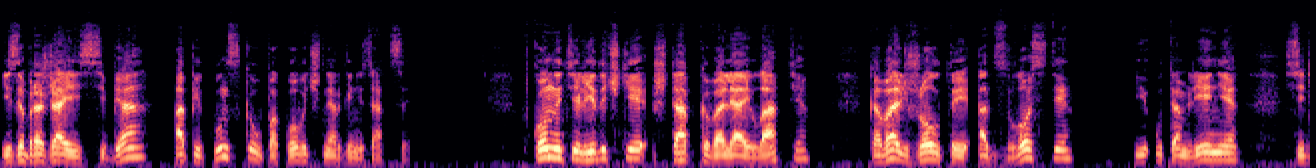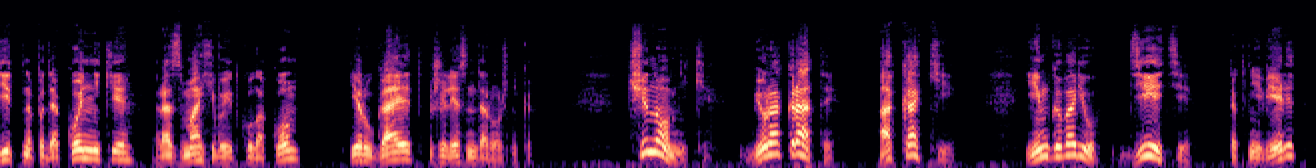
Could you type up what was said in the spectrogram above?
изображая из себя опекунско-упаковочной организации. В комнате Лидочки штаб Коваля и Лаптя, Коваль желтый от злости и утомления, сидит на подоконнике, размахивает кулаком и ругает железнодорожников. Чиновники, бюрократы, а какие? Им говорю, дети, так не верят.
